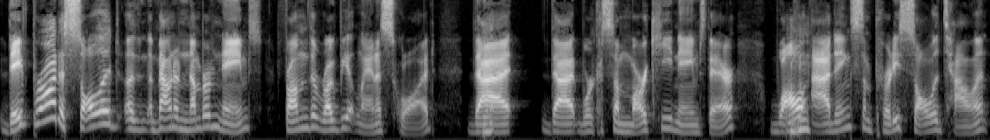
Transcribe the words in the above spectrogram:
they've brought a solid uh, amount of number of names from the Rugby Atlanta squad that that were some marquee names there while Mm-hmm. adding some pretty solid talent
